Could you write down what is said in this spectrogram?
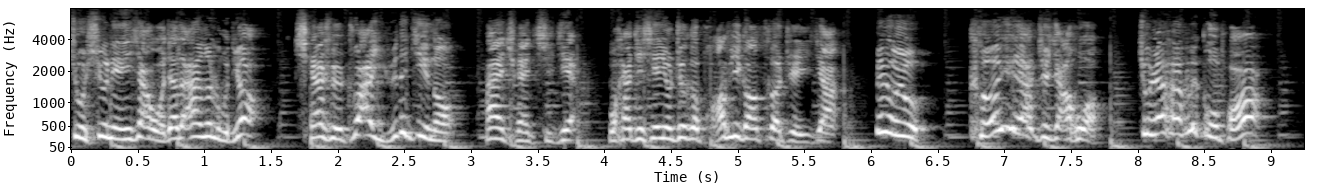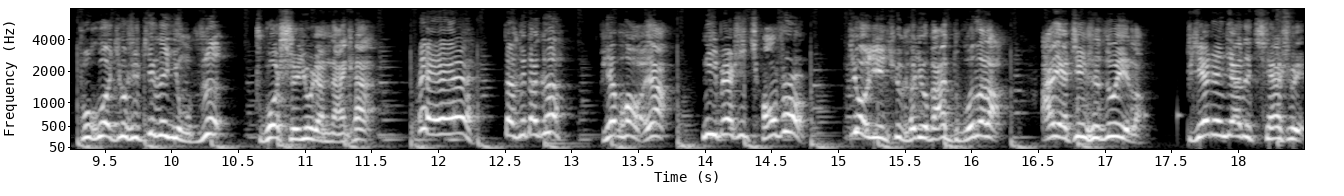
就训练一下我家的安格鲁钓潜水抓鱼的技能，安全起见，我还是先用这个庞皮缸测试一下。哎呦呦，可以啊，这家伙居然还会狗刨，不过就是这个泳姿着实有点难看。哎哎哎，大哥大哥，别跑呀，那边是墙缝，掉进去可就完犊子了。哎呀，真是醉了，别人家的潜水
